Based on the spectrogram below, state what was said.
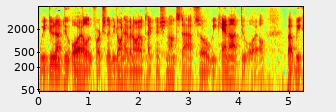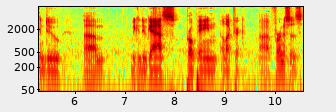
We do not do oil, unfortunately. We don't have an oil technician on staff, so we cannot do oil. But we can do um, we can do gas, propane, electric uh, furnaces.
